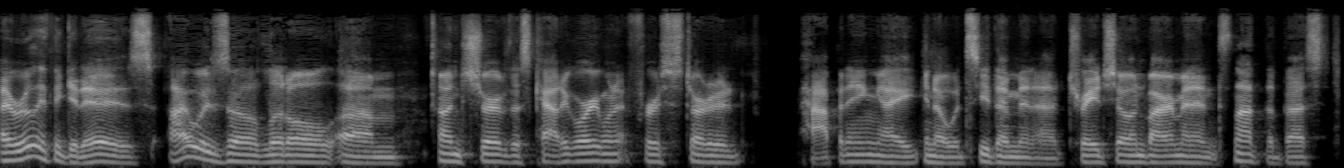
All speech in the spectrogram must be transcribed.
I really think it is. I was a little um, unsure of this category when it first started happening. I, you know, would see them in a trade show environment, and it's not the best,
